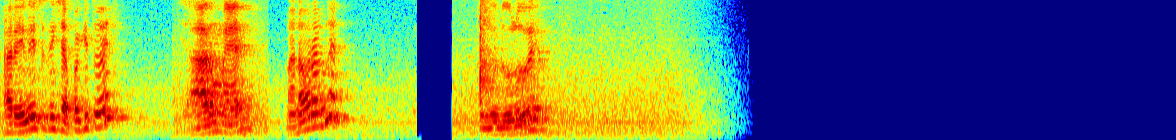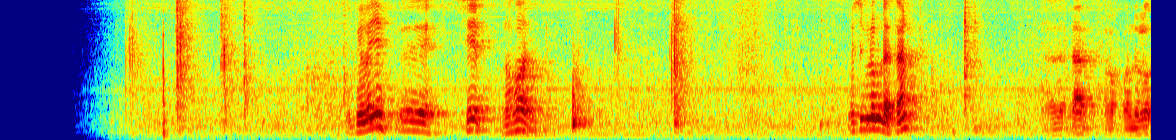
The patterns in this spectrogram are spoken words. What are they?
Hari ini syuting siapa gitu eh? Armen, Mana orangnya? tunggu dulu weh. Mobil aja. Eh, sip, nuhun. Masih belum datang? Eh, Ntar, telepon dulu.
